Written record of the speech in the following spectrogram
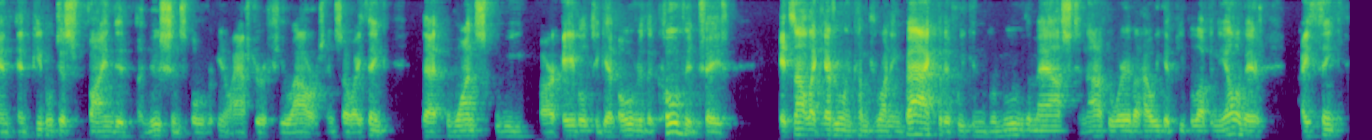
and, and people just find it a nuisance over, you know, after a few hours. And so I think that once we are able to get over the COVID phase, it's not like everyone comes running back, but if we can remove the masks and not have to worry about how we get people up in the elevators, I think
